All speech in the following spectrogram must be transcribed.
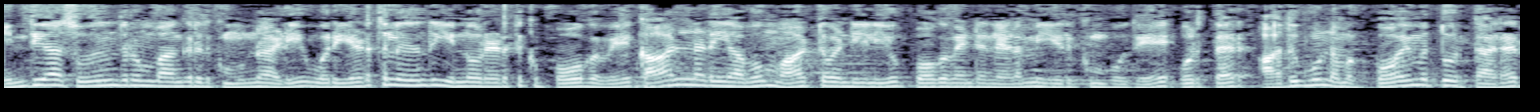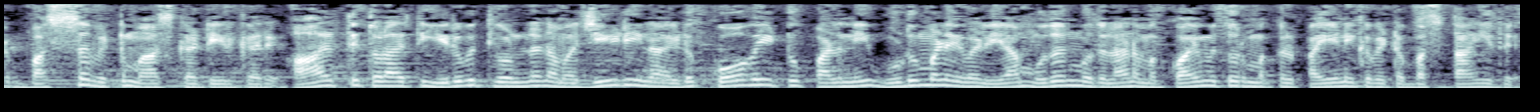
இந்தியா சுதந்திரம் வாங்குறதுக்கு முன்னாடி ஒரு இடத்துல இருந்து இன்னொரு இடத்துக்கு போகவே கால்நடையாவும் மாட்டு வண்டியிலயோ போக வேண்டிய நிலைமை இருக்கும்போதே ஒருத்தர் அதுவும் நம்ம கோயம்புத்தூர்காரர் பஸ்ஸை விட்டு மாஸ்க் கட்டியிருக்காரு. ஆயிரத்தி தொள்ளாயிரத்தி இருபத்தி ஒண்ணுல நம்ம ஜிடி நாயுடு கோவை டு பழனி உடுமலை வழியா முதன் முதலா நம்ம கோயம்புத்தூர் மக்கள் பயணிக்க விட்ட பஸ் தான் இது.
